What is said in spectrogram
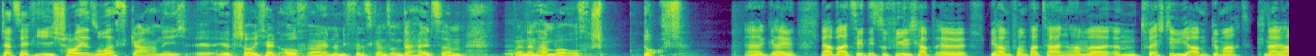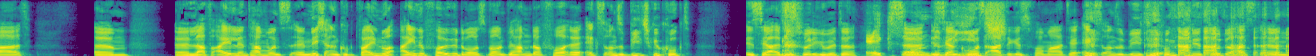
tatsächlich, ich schaue ja sowas gar nicht. Jetzt schaue ich halt auch rein und ich find's ganz unterhaltsam, weil dann haben wir auch Stoff. Ja, geil. Na, aber erzählt nicht so viel. Ich hab, äh, wir haben vor ein paar Tagen haben wir ähm, Trash-TV-Abend gemacht, knallhart. Ähm, äh, Love Island haben wir uns äh, nicht angeguckt, weil nur eine Folge draus war und wir haben davor äh, Ex on the Beach geguckt. Ist ja, also entschuldige bitte. Ex Äh, on the ist ja ein Beach. großartiges Format. Ja, Ex on the Beach. Funktioniert so, du hast, ähm,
